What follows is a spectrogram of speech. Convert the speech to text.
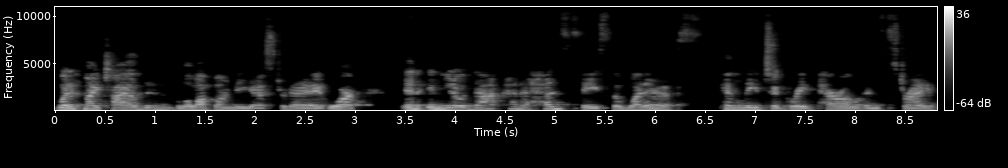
what if my child didn't blow up on me yesterday or in, in you know that kind of headspace the what ifs can lead to great peril and strife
